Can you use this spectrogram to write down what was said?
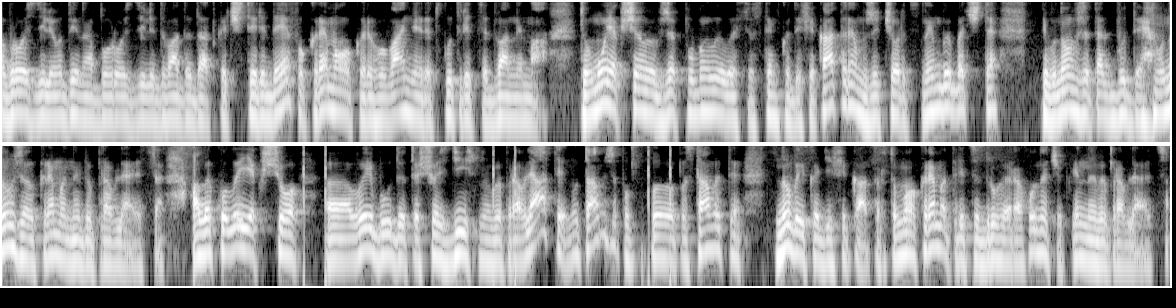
в розділі 1 або розділі 2 додатка 4DF окремого коригування рядку 32 нема. Тому, якщо ви вже помилилися з тим кодифікатором, вже чорт з ним, вибачте, і воно вже так буде, воно вже окремо не виправляється. Але коли, якщо е, ви будете щось дійсно виправляти, ну там по- по- поставити новий кодифікатор. Тому окремо 32 рахуночок він не виправляється.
